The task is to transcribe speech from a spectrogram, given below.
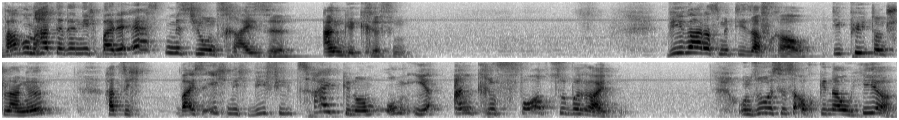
Warum hat er denn nicht bei der ersten Missionsreise angegriffen? Wie war das mit dieser Frau? Die Python-Schlange hat sich, weiß ich nicht, wie viel Zeit genommen, um ihr Angriff vorzubereiten. Und so ist es auch genau hier.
